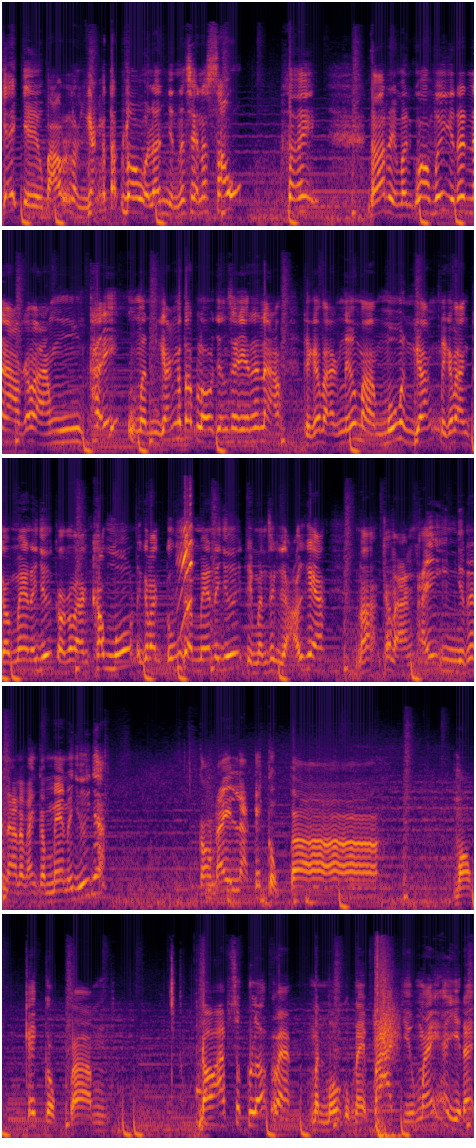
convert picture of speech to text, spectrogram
trái chiều bảo là gắn cái tắp lô lên nhìn nó xe nó xấu. Đó thì mình cũng không biết như thế nào. Các bạn thấy mình gắn cái tắp lô trên xe như thế nào? Thì các bạn nếu mà muốn mình gắn thì các bạn comment ở dưới. Còn các bạn không muốn thì các bạn cũng comment ở dưới thì mình sẽ gỡ ra. Đó các bạn thấy như thế nào là bạn comment ở dưới nhé còn đây là cái cục uh, một cái cục um, đo áp suất lớp các bạn. Mình mua cục này 3 triệu mấy hay gì đấy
